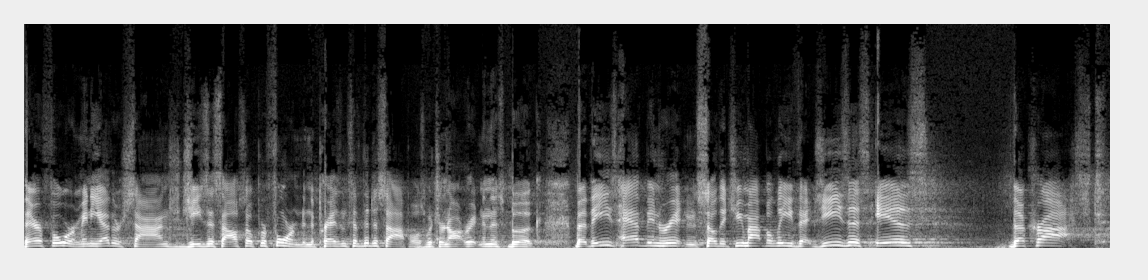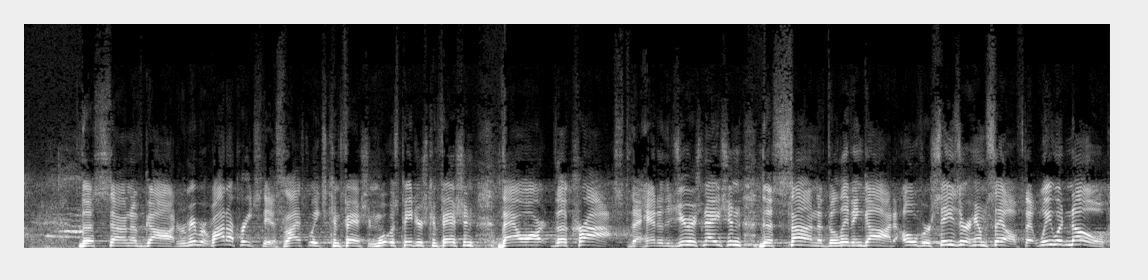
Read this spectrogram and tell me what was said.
Therefore, many other signs Jesus also performed in the presence of the disciples, which are not written in this book. But these have been written so that you might believe that Jesus is the Christ, the Son of God. Remember, why did I preach this? Last week's confession. What was Peter's confession? Thou art the Christ, the head of the Jewish nation, the Son of the living God, over Caesar himself, that we would know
